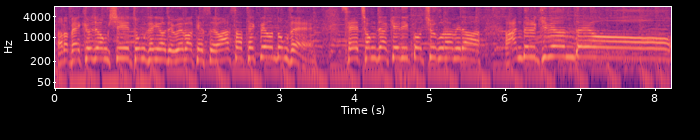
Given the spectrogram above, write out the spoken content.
바로 백효정 씨 동생이 어제 외박했어요. 아싸 택배 온 동생 새 청자켓 입고 출근합니다. 안 들키면 돼요.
